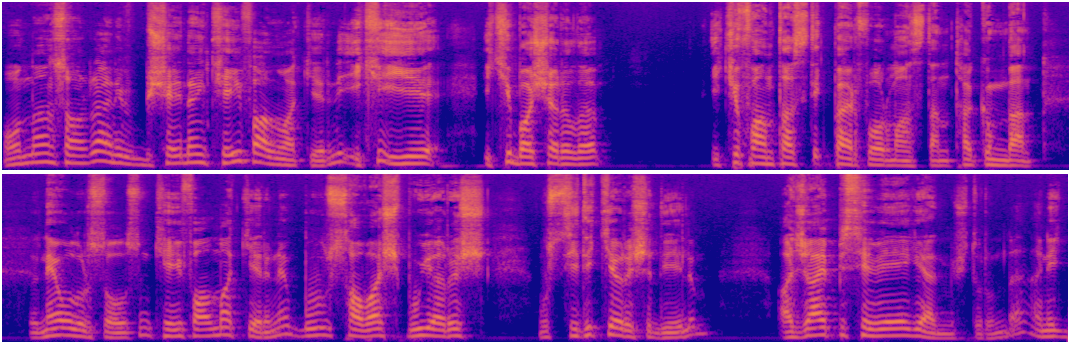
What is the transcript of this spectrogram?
Ondan sonra hani bir şeyden keyif almak yerine iki iyi, iki başarılı, iki fantastik performanstan, takımdan ne olursa olsun keyif almak yerine bu savaş, bu yarış, bu sidik yarışı diyelim acayip bir seviyeye gelmiş durumda. Hani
